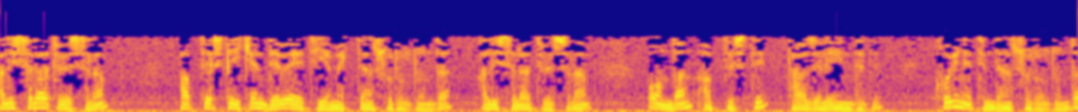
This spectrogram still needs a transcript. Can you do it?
Aleyhissalatü vesselam abdestliyken deve eti yemekten sorulduğunda aleyhissalatü vesselam ondan abdesti tazeleyin dedi. Koyun etinden sorulduğunda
